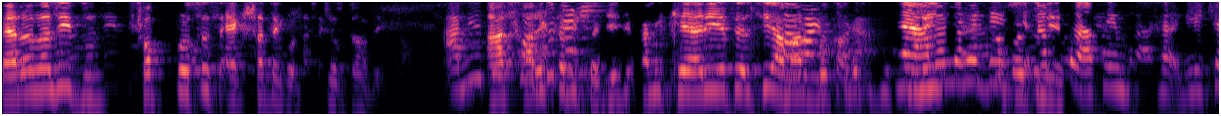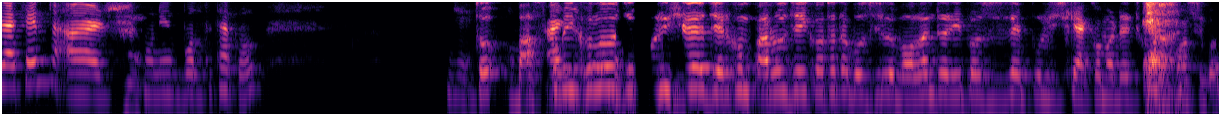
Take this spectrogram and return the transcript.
প্যারালালি সব প্রসেস একসাথে করতে চলতে হবে। আর আরেকটা বিষয় যে আমি ফেলছি আমার বক্তব্য হ্যাঁ, আপনি লিখে রাখেন আর হ্যাঁ। উনি বলতে থাকুক। তো বাস্তবিক হলো যে পুলিশে যেরকম পারুল যেই কথাটা বলছিল ভলান্টারি প্রসেসে পুলিশকে অ্যাকোমোডেট করা পসিবল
